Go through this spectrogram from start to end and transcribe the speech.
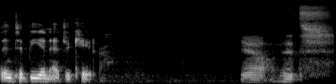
than to be an educator. Yeah, it's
